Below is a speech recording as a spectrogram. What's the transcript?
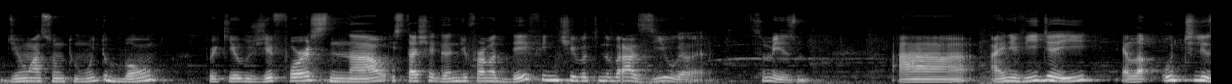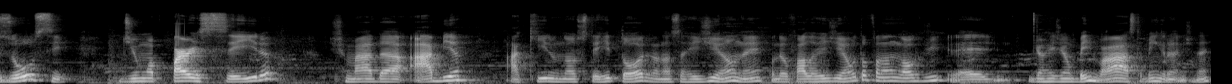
de um assunto muito bom, porque o GeForce Now está chegando de forma definitiva aqui no Brasil, galera. Isso mesmo. A, a Nvidia aí, ela utilizou-se de uma parceira chamada Abia, aqui no nosso território, na nossa região, né? Quando eu falo região, eu tô falando logo de, é, de uma região bem vasta, bem grande, né?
